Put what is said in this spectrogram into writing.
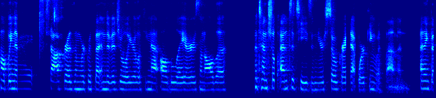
helping right. chakras and work with that individual. You're looking at all the layers and all the potential entities and you're so great at working with them and i think that's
